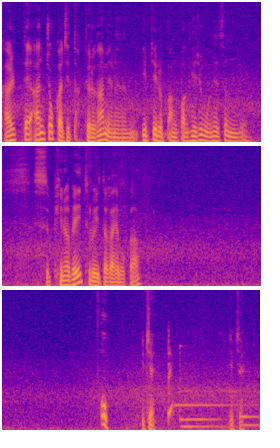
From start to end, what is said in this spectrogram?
갈 때 안쪽까지 딱 들어가면은 입질을 빵빵 해주곤 했었는데 스피너 베이트로 이따가 해볼까? 오 입질 입질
